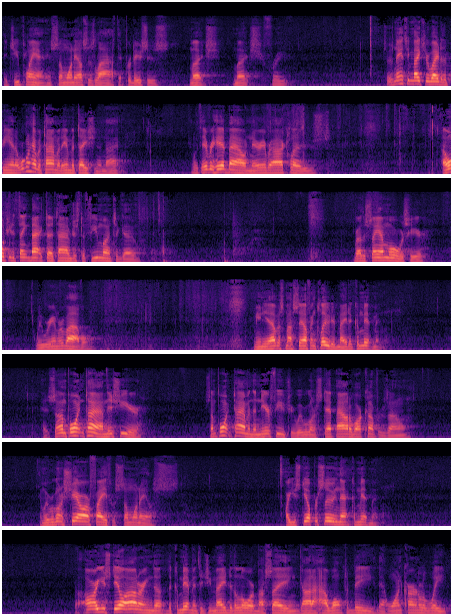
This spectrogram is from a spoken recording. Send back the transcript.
that you plant in someone else's life that produces much, much fruit. So as Nancy makes her way to the piano, we're going to have a time of invitation tonight. With every head bowed and every eye closed, I want you to think back to a time just a few months ago. Brother Sam Moore was here. We were in revival. Many of us, myself included, made a commitment at some point in time this year, some point in time in the near future, we were going to step out of our comfort zone and we were going to share our faith with someone else. Are you still pursuing that commitment? Are you still honoring the, the commitment that you made to the Lord by saying, God, I, I want to be that one kernel of wheat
